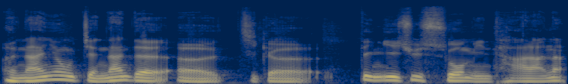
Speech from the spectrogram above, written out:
很难用简单的呃几个。定义去说明它啦。那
